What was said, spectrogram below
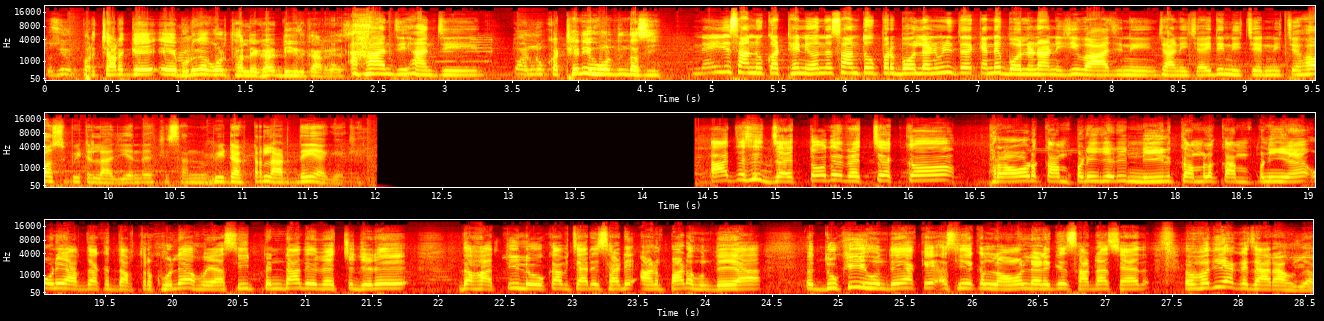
ਤੁਸੀਂ ਉੱਪਰ ਚੜ ਕੇ ਇਹ ਬੁੜੀਆਂ ਕੋਲ ਥੱਲੇ ਖੜਾ ਡੀਲ ਕਰ ਰਹੇ ਸੀ। ਹਾਂਜੀ ਹਾਂਜੀ। ਤੁਹਾਨੂੰ ਇਕੱਠੇ ਨਹੀਂ ਹੋਣ ਦਿੰਦਾ ਸੀ? ਨਹੀਂ ਜੀ ਸਾਨੂੰ ਇਕੱਠੇ ਨਹੀਂ ਹੁੰਦੇ ਸਾਨੂੰ ਤਾਂ ਉੱਪਰ ਬੋਲਣ ਵੀ ਨਹੀਂ ਤੇ ਕਹਿੰਦੇ ਬੋਲਣਾ ਨਹੀਂ ਜੀ ਆਵਾਜ਼ ਨਹੀਂ ਜਾਣੀ ਚਾਹੀਦੀ। ਨੀਚੇ ਨੀਚੇ ਹਸਪੀਟਲ ਆ ਜੀ। ਜਾਂਦੇ ਕਿ ਸਾਨੂੰ ਵੀ ਡਾਕਟਰ ਲੜਦੇ ਹੈਗੇ। ਕਿ ਅੱਜ ਅਸੀਂ ਜੈਤੋ ਦੇ ਵਿੱਚ ਇੱਕ ਫਰਾਡ ਕੰਪਨੀ ਜਿਹੜੀ ਨੀਲ ਕਮਲ ਕੰਪਨੀ ਹੈ, ਉਹਨੇ ਆਪਦਾ ਇੱਕ ਦਫ਼ਤਰ ਖੋਲ੍ਹਿਆ ਹੋਇਆ ਸੀ। ਪਿੰਡਾਂ ਦੇ ਵਿੱਚ ਜਿਹੜੇ ਦਿਹਾਤੀ ਲੋਕ ਆ, ਵਿਚਾਰੇ ਸਾਡੇ ਅਨਪੜ੍ਹ ਹੁੰਦੇ ਆ, ਦੁਖੀ ਹੁੰਦੇ ਆ ਕਿ ਅਸੀਂ ਇੱਕ ਲੋਨ ਲੈ ਲਈਏ, ਸਾਡਾ ਸ਼ਾਇਦ ਵਧੀਆ ਗੁਜ਼ਾਰਾ ਹੋ ਜਾ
